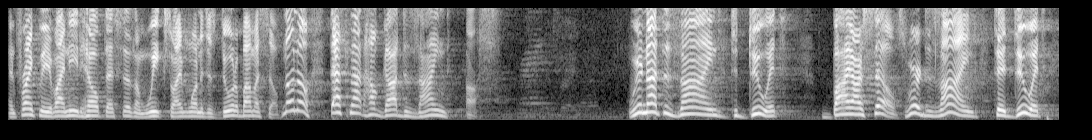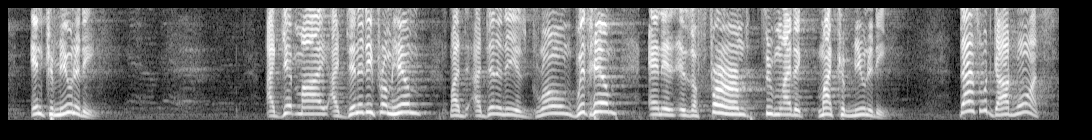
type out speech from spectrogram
and frankly, if I need help, that says I'm weak, so I want to just do it by myself. No, no, that's not how God designed us. We're not designed to do it by ourselves, we're designed to do it in community. I get my identity from Him, my identity is grown with Him, and it is affirmed through my, my community. That's what God wants.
